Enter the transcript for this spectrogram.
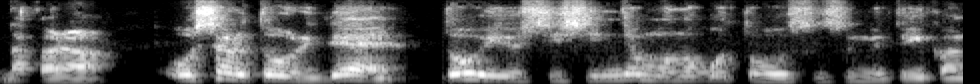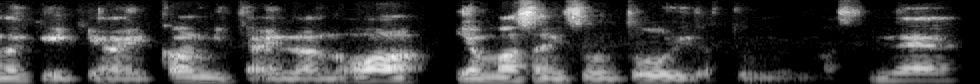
だからおっしゃる通りで、どういう指針で物事を進めていかなきゃいけないかみたいなのは、いや、まさにその通りだと思いますね。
